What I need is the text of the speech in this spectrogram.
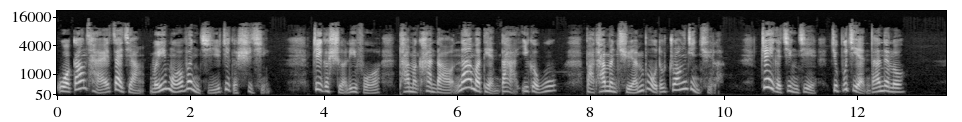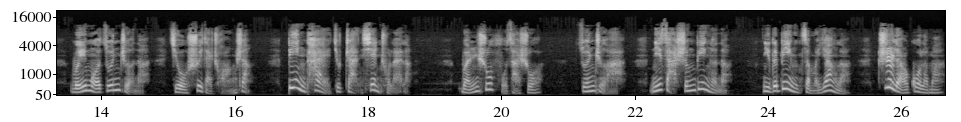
我刚才在讲维摩问疾这个事情，这个舍利佛他们看到那么点大一个屋，把他们全部都装进去了。这个境界就不简单的喽。维摩尊者呢，就睡在床上，病态就展现出来了。文殊菩萨说：“尊者啊，你咋生病了呢？你的病怎么样了？治疗过了吗？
